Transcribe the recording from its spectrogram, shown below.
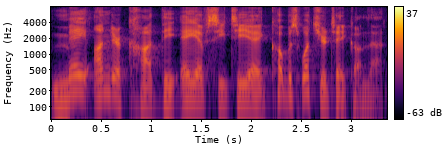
may undercut the AfCFTA. Cobus, what's your take on that?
